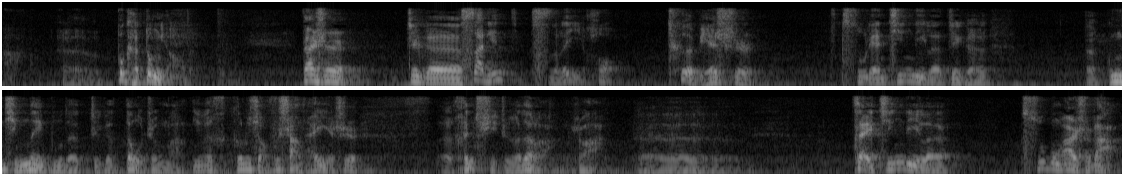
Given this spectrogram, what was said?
啊呃不可动摇的。但是这个斯大林死了以后，特别是苏联经历了这个呃宫廷内部的这个斗争啊，因为赫鲁晓夫上台也是。呃，很曲折的了，是吧？呃，在经历了苏共二十大、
